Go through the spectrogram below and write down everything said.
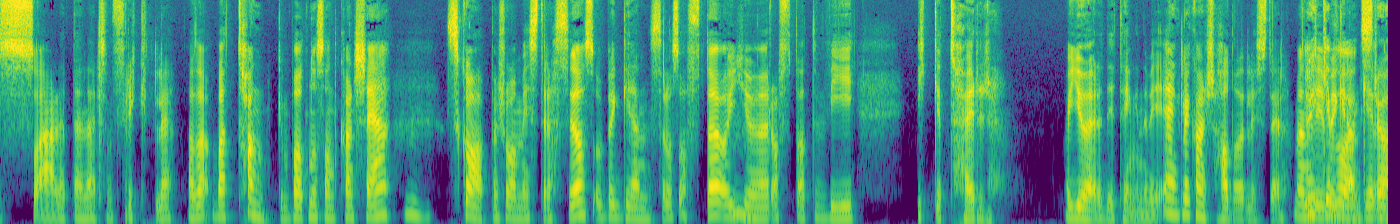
så er dette en helt sånn fryktelig Altså, bare tanken på at noe sånt kan skje, mm. skaper så mye stress i oss og begrenser oss ofte, og Mm. gjør ofte at vi ikke tør å gjøre de tingene vi egentlig kanskje hadde lyst til, men vi ikke våger å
